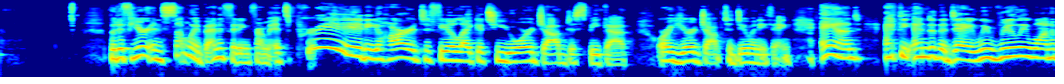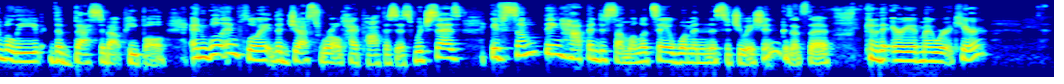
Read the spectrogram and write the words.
But if you're in some way benefiting from it, it's pretty hard to feel like it's your job to speak up or your job to do anything. And at the end of the day, we really want to believe the best about people. And we'll employ the just world hypothesis, which says if something happened to someone, let's say a woman in this situation, because that's the kind of the area of my work here,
